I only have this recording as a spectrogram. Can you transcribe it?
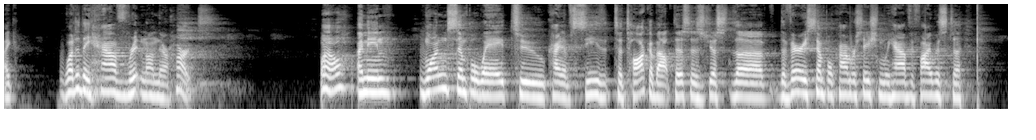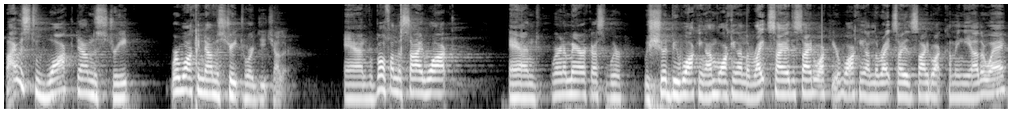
Like, what do they have written on their hearts? Well, I mean, one simple way to kind of see, to talk about this is just the, the very simple conversation we have if I was to if I was to walk down the street, we're walking down the street towards each other. And we're both on the sidewalk, and we're in America, so we're, we should be walking. I'm walking on the right side of the sidewalk, you're walking on the right side of the sidewalk coming the other way.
